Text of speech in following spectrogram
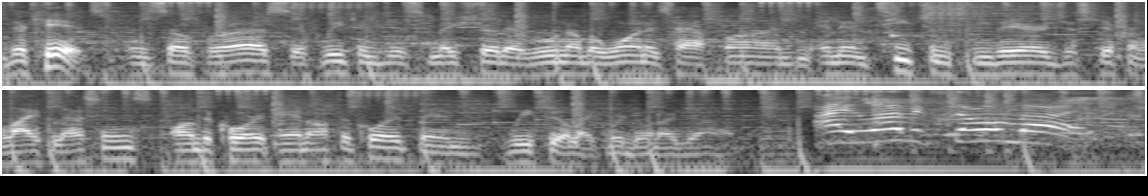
they're kids. And so for us, if we can just make sure that rule number one is have fun and then teach them from there just different life lessons on the court and off the court, then we feel like we're doing our job. I love it so much.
